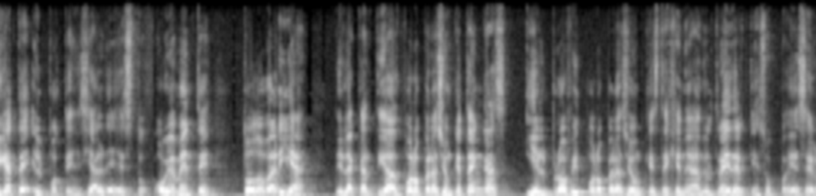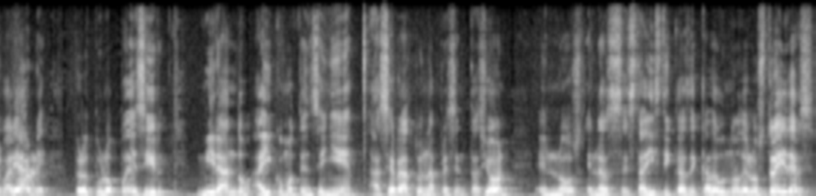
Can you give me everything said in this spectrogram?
Fíjate el potencial de esto. Obviamente, todo varía de la cantidad por operación que tengas y el profit por operación que esté generando el trader, que eso puede ser variable, pero tú lo puedes ir mirando ahí como te enseñé hace rato en la presentación, en, los, en las estadísticas de cada uno de los traders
